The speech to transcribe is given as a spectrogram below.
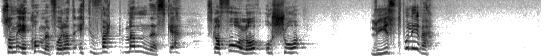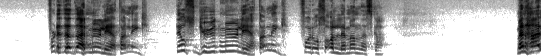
Som er kommet for at ethvert menneske skal få lov å se lyst på livet. For det er der mulighetene ligger. Det er hos Gud mulighetene ligger for oss alle mennesker. Men her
